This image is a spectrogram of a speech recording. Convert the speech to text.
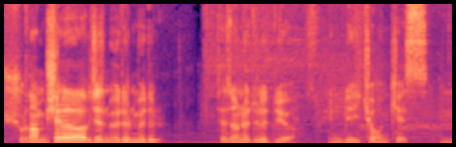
şuradan bir şeyler alabileceğiz mi? Ödül müdül. Sezon ödülü diyor. Günde 2-10 kez. Hmm.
